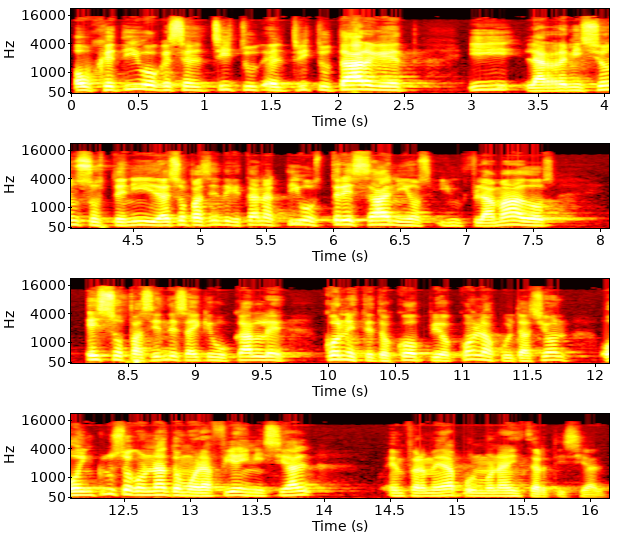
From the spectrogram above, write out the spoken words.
objetivo que es el treat to, target y la remisión sostenida, esos pacientes que están activos tres años, inflamados, esos pacientes hay que buscarle con estetoscopio, con la ocultación o incluso con una tomografía inicial, enfermedad pulmonar intersticial.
